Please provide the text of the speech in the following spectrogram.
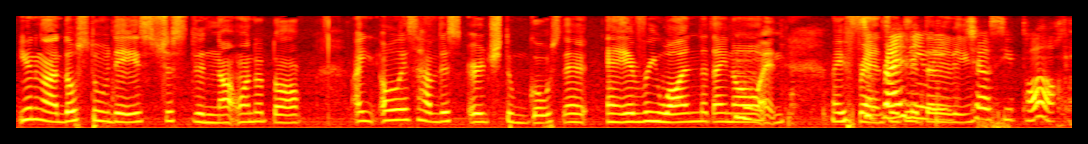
yun nga, those two days, just did not want to talk. I always have this urge to ghost e- everyone that I know and my friends. Like, Surprisingly, literally. Chelsea talked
